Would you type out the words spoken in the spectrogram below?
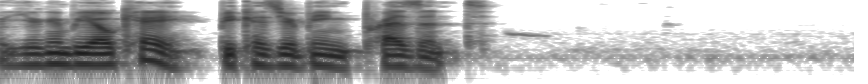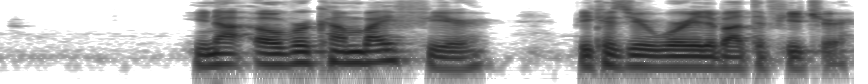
but you're going to be okay because you're being present. You're not overcome by fear because you're worried about the future.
